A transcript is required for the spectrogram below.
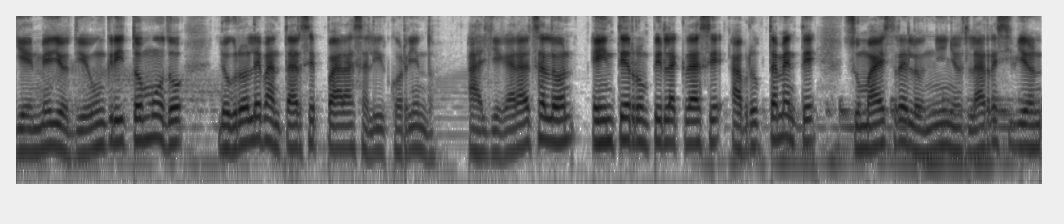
y en medio de un grito mudo logró levantarse para salir corriendo. Al llegar al salón e interrumpir la clase abruptamente, su maestra y los niños la recibieron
